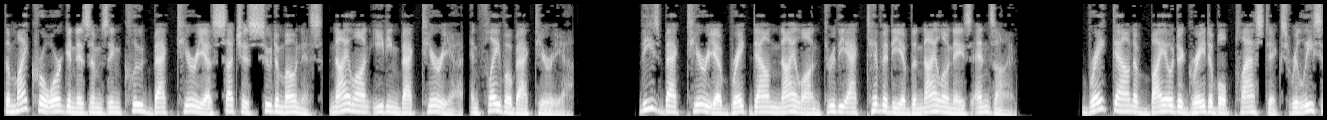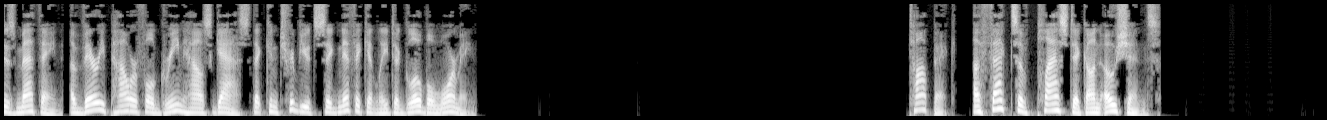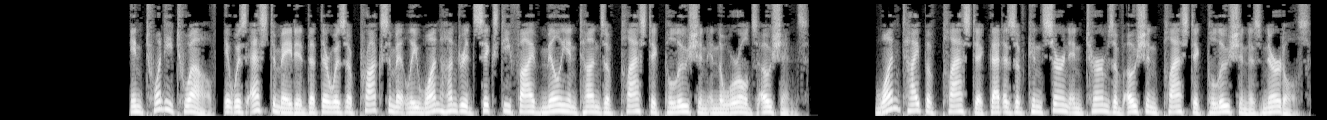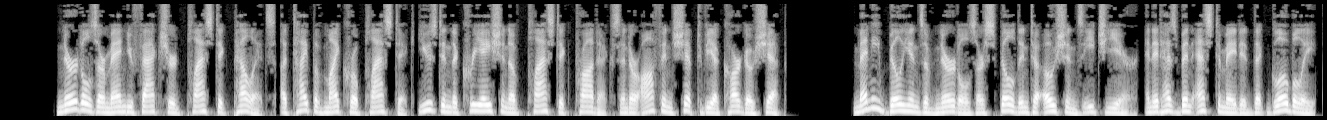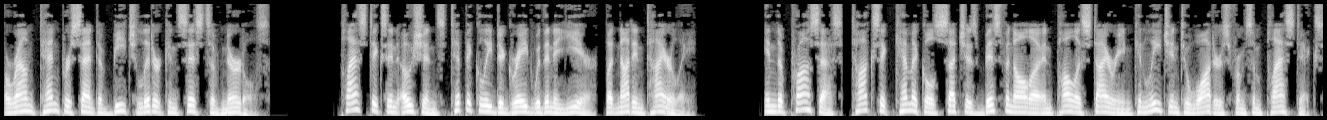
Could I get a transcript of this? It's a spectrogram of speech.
The microorganisms include bacteria such as Pseudomonas, nylon-eating bacteria, and flavobacteria. These bacteria break down nylon through the activity of the nylonase enzyme. Breakdown of biodegradable plastics releases methane, a very powerful greenhouse gas that contributes significantly to global warming. Effects of plastic on oceans In 2012, it was estimated that there was approximately 165 million tons of plastic pollution in the world's oceans. One type of plastic that is of concern in terms of ocean plastic pollution is nurdles. Nurdles are manufactured plastic pellets a type of microplastic used in the creation of plastic products and are often shipped via cargo ship. Many billions of nurdles are spilled into oceans each year, and it has been estimated that globally, around 10% of beach litter consists of nurdles. Plastics in oceans typically degrade within a year, but not entirely. In the process, toxic chemicals such as bisphenol A and polystyrene can leach into waters from some plastics.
